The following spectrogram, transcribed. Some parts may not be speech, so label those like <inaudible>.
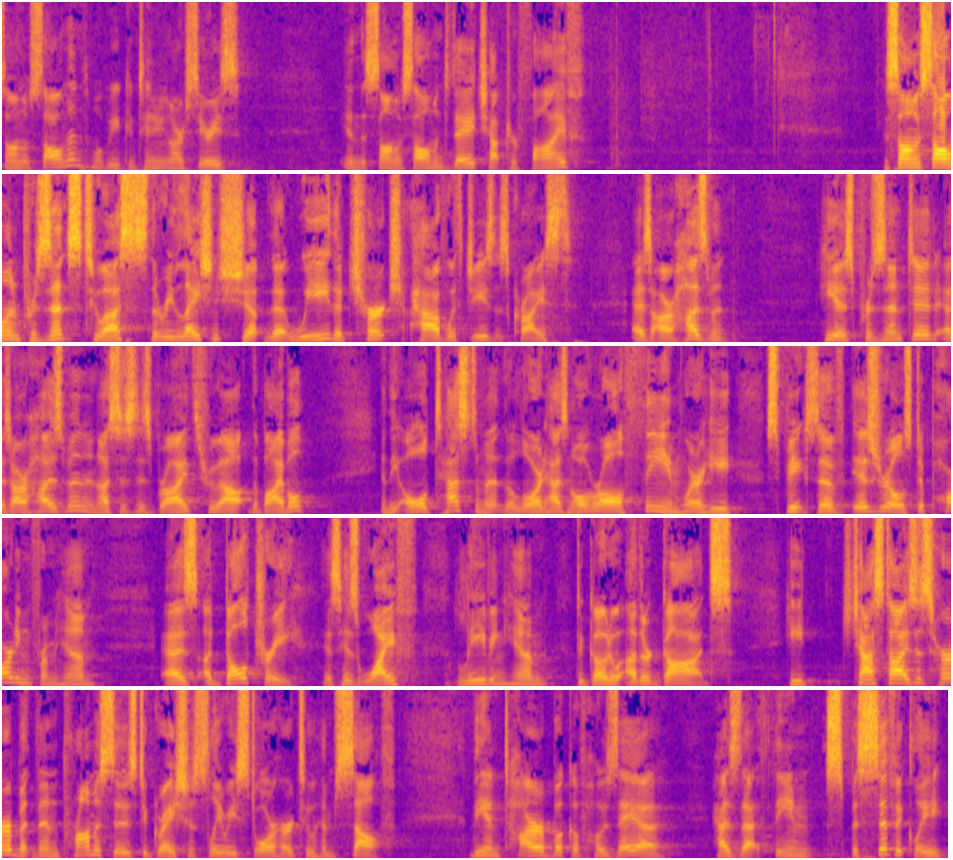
Song of Solomon. We'll be continuing our series in the Song of Solomon today, chapter 5. The Song of Solomon presents to us the relationship that we, the church, have with Jesus Christ as our husband. He is presented as our husband and us as his bride throughout the Bible. In the Old Testament, the Lord has an overall theme where he speaks of Israel's departing from him as adultery, as his wife leaving him to go to other gods. He chastises her, but then promises to graciously restore her to himself. The entire book of Hosea has that theme specifically,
